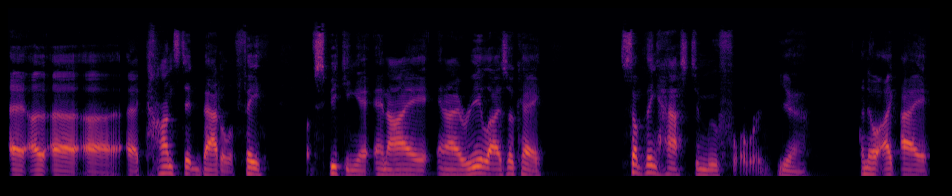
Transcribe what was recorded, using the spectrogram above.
a, a, a constant battle of faith of speaking it. And I and I realize, okay, something has to move forward. yeah I know I I,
